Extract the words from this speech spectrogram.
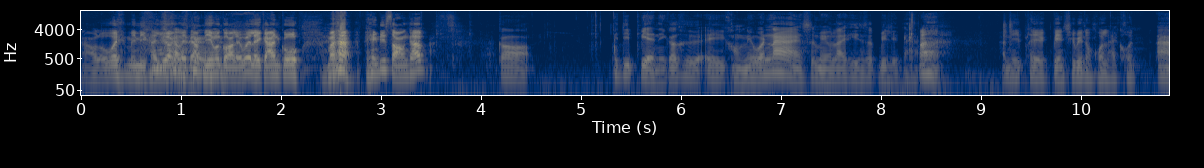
เอาแล้วเว้ย ไม่มีใครเลือกอะไรแบบนี้มาก่อนเลยเว้ยรายการกู มา เพลงที่สองครับ ก็ไอที่เปลี่ยนนี่ก็คือไอของ Nirvana Smells Like Teen Spirit นะฮะอ่าอันนี้เพลงเปลี่ยนชีวิตของคนหลายคน อ่า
